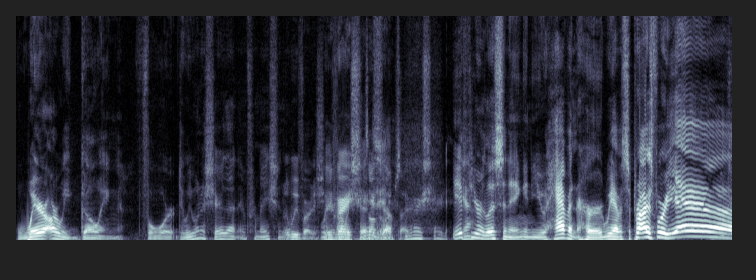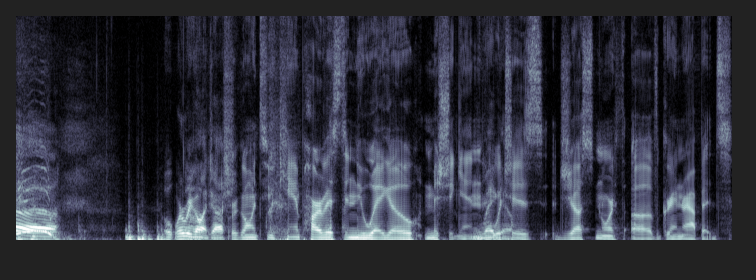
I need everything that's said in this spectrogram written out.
where are we going for? Do we want to share that information? We've already shared We've it. already It's shared on the website. We've already shared it. If Yeah. you're listening and you haven't heard, we have a surprise for you. Yeah. Oh, Where are we um, going, Josh? We're going to Camp Harvest in Newaygo, Michigan, Newaygo. which is just north of Grand Rapids.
